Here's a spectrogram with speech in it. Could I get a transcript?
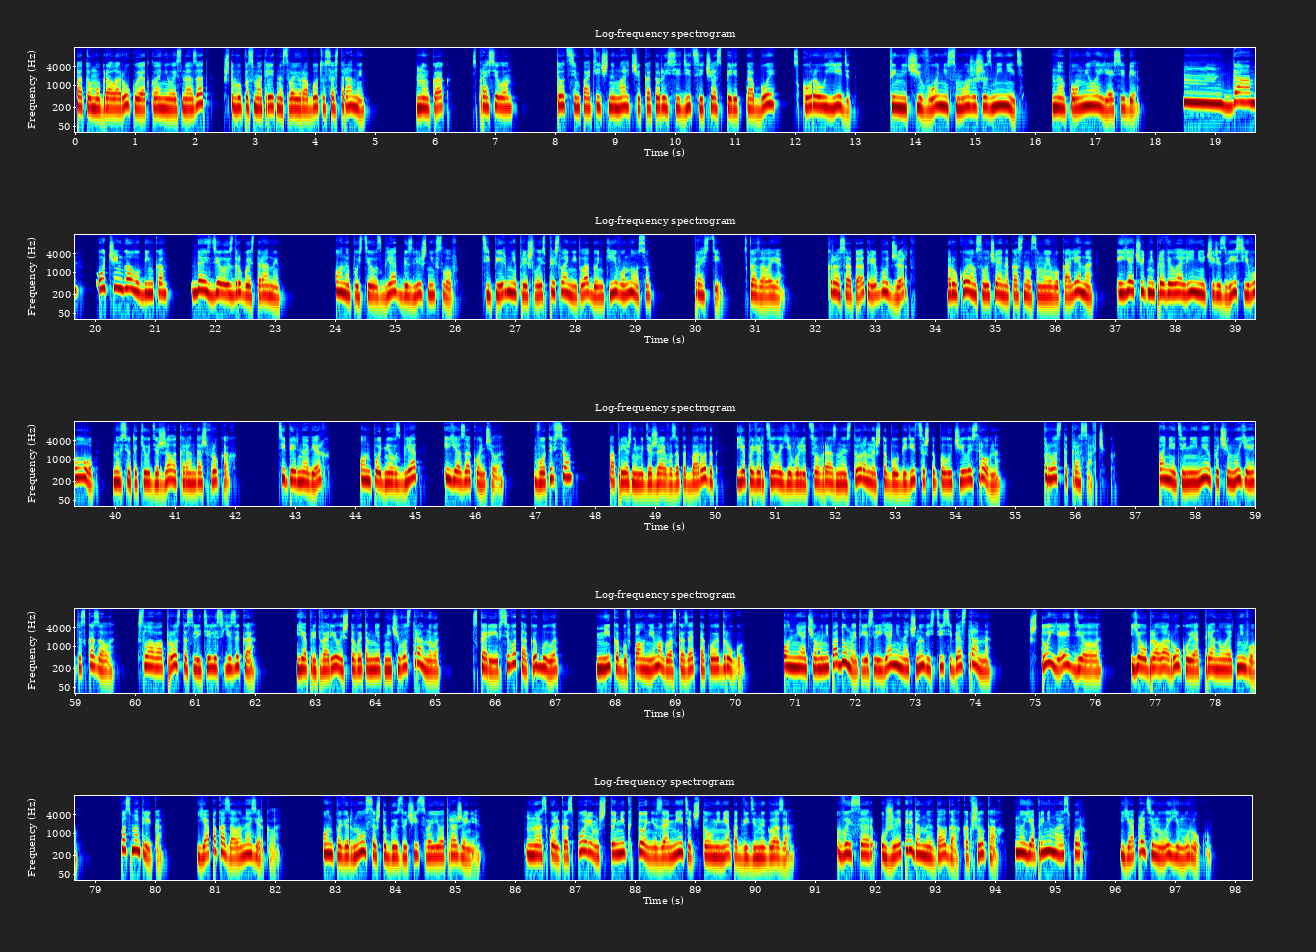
Потом убрала руку и отклонилась назад, чтобы посмотреть на свою работу со стороны. «Ну как?» — спросил он. «Тот симпатичный мальчик, который сидит сейчас перед тобой, скоро уедет. Ты ничего не сможешь изменить», — напомнила я себе. «М да, очень голубенько», Дай сделаю с другой стороны». Он опустил взгляд без лишних слов. Теперь мне пришлось прислонить ладонь к его носу. «Прости», — сказала я. «Красота требует жертв». Рукой он случайно коснулся моего колена, и я чуть не провела линию через весь его лоб, но все-таки удержала карандаш в руках. «Теперь наверх». Он поднял взгляд, и я закончила. «Вот и все». По-прежнему, держа его за подбородок, я повертела его лицо в разные стороны, чтобы убедиться, что получилось ровно. Просто красавчик. Понятия не имею, почему я это сказала. Слова просто слетели с языка. Я притворилась, что в этом нет ничего странного. Скорее всего, так и было. Мика бы вполне могла сказать такое другу. Он ни о чем и не подумает, если я не начну вести себя странно. Что я и делала. Я убрала руку и отпрянула от него. «Посмотри-ка». Я показала на зеркало. Он повернулся, чтобы изучить свое отражение. «Насколько спорим, что никто не заметит, что у меня подведены глаза?» «Вы, сэр, уже передо мной в долгах, как в шелках, но я принимаю спор». Я протянула ему руку.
